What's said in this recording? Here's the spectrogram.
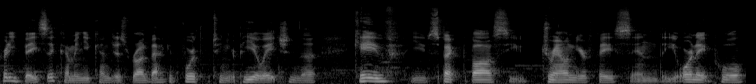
pretty basic. I mean, you can just run back and forth between your POH and the cave, you spec the boss, you drown your face in the ornate pool,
